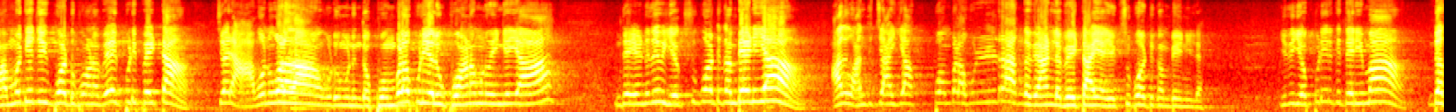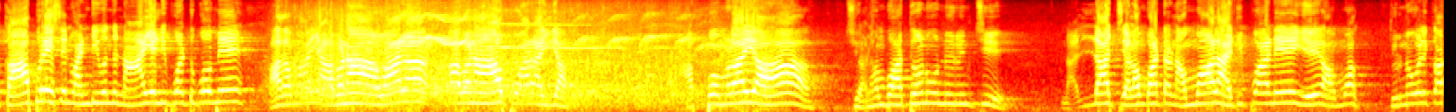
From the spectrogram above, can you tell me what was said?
மம்மட்டியை தூக்கி போட்டு போனவே இப்படி போயிட்டான். சரி அவனுவள தான் விடுமுன்னு இந்த பொம்பளை புள்ளியலுக்கு போனோம்னு வைங்கய்யா. இந்த என்னது எக்ஸ்போர்ட் கம்பெனியா அது வந்துச்சா ஐயா? பொம்பளை ஃபுல்லாக அங்கே வேனில் போயிட்டாயா எக்ஸ்போர்ட் கம்பெனியில் இது எப்படி இருக்கு தெரியுமா? இந்த கார்பரேஷன் வண்டி வந்து நாயள்ளி போட்டு போமே. அத மாதிரி அவனா வாரா அவனா போறா ஐயா. அப்போம்லாயா? சிலம்பாட்டம்னு ஒன்று இருந்துச்சு. நல்லா சிலம்பாட்டம் நம்மால அடிப்பானே. ஏ அம்மா திருநெல்வேலிக்கா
